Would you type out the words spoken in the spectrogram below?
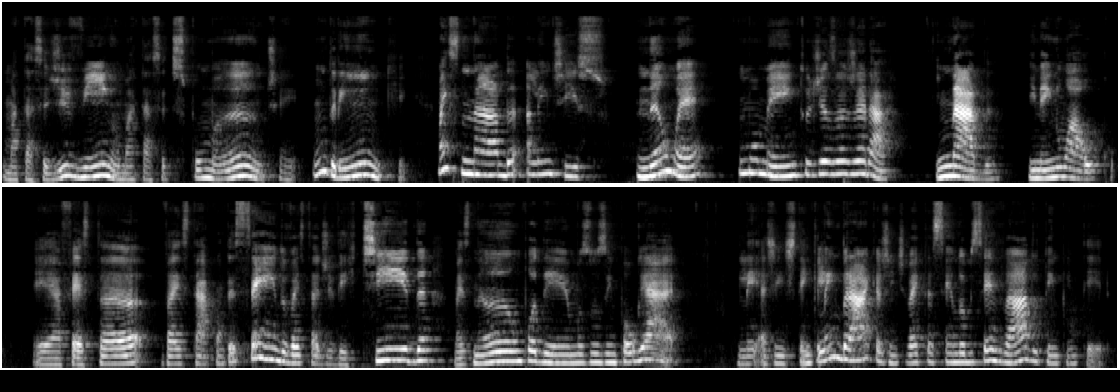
uma taça de vinho, uma taça de espumante, um drink, mas nada além disso. Não é um momento de exagerar em nada e nem no álcool. É, a festa vai estar acontecendo, vai estar divertida, mas não podemos nos empolgar. A gente tem que lembrar que a gente vai estar sendo observado o tempo inteiro.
